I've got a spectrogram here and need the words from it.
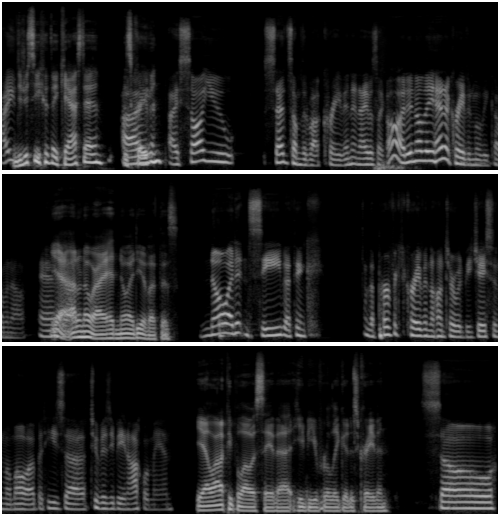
I Did you see who they cast as as I- Kraven? I saw you said something about Kraven, and I was like, "Oh, I didn't know they had a Kraven movie coming out." And yeah, uh, I don't know. Where I had no idea about this. No, I didn't see. I think the perfect Kraven the Hunter would be Jason Momoa, but he's uh, too busy being Aquaman. Yeah, a lot of people always say that he'd be really good as Kraven. So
